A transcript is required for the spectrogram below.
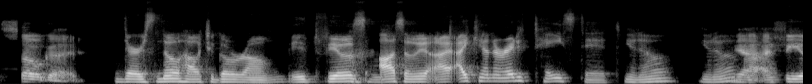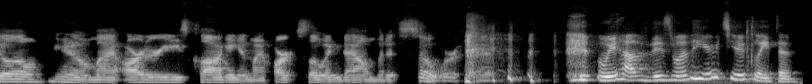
So good. There's no how to go wrong. It feels awesome. I, I can already taste it, you know? You know? Yeah, I feel, you know, my arteries clogging and my heart slowing down, but it's so worth it. we have this one here too, Clayton.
